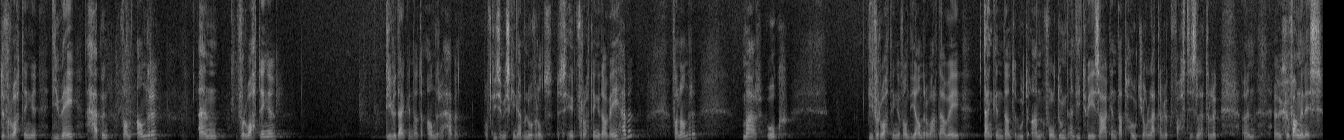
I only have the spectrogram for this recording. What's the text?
De verwachtingen die wij hebben van anderen en verwachtingen die we denken dat de anderen hebben. Of die ze misschien hebben over ons. Dus verwachtingen dat wij hebben van anderen, maar ook die verwachtingen van die anderen waar dat wij denken dat we moeten aan voldoen. En die twee zaken, dat houdt jou letterlijk vast, is letterlijk een, een gevangenis.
